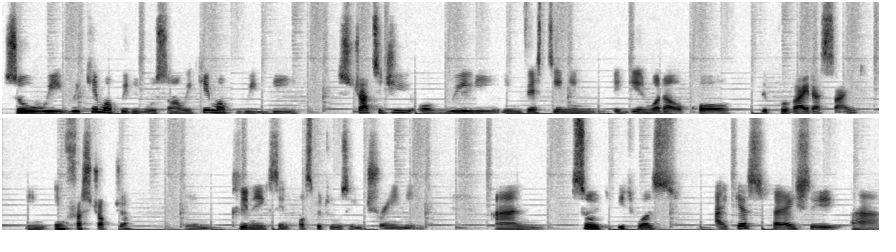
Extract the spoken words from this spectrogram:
So we, we came up with Iwosan. We came up with the strategy of really investing in, again, what I'll call the provider side, in infrastructure, in clinics, in hospitals, in training. And so it was, I guess, I say, uh,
